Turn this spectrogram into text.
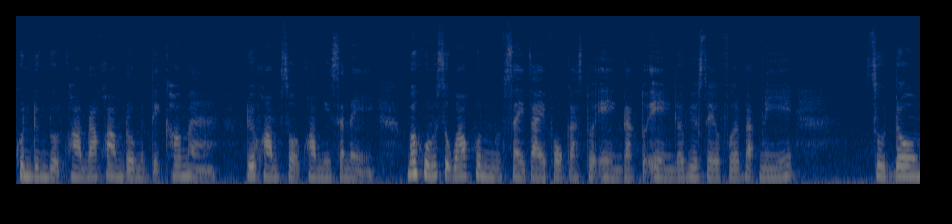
คุณดึงดูดความรักความโรแมนติกเข้ามา ด้วยความโสดความมีเสน่ห์เมื่อคุณรู้สึกว่าคุณใส่ใจโฟกัสตัวเอง รักตัวเอง love yourself first แบบนี้ สูดดม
